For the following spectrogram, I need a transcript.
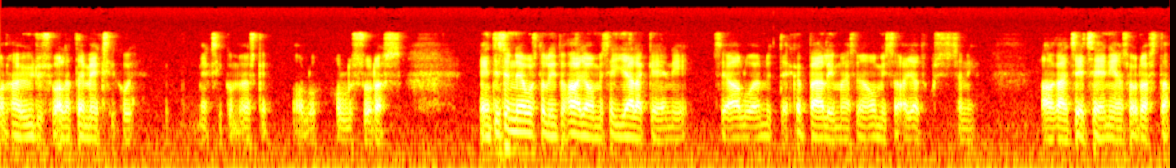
onhan Yhdysvallat ja Meksiko, Meksiko myöskin ollut, ollut sodassa entisen Neuvostoliiton hajoamisen jälkeen, niin se alue on nyt ehkä päällimmäisenä omissa ajatuksissani alkaen Tsetseenian sodasta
